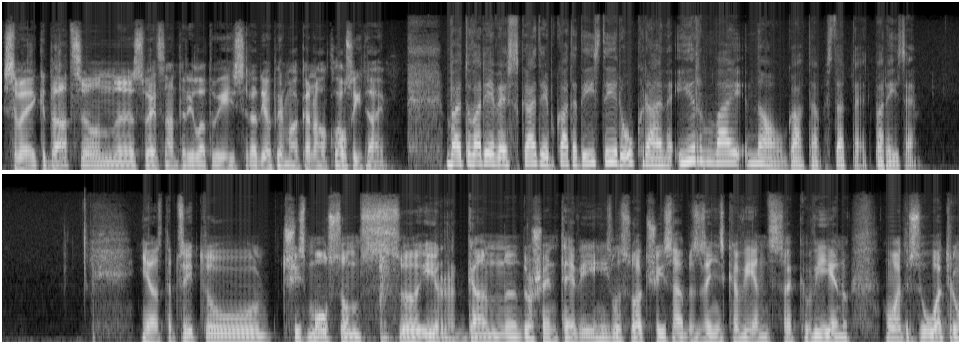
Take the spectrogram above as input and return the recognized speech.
Sveika, Dārts, un eh, sveicināt arī Latvijas radio pirmā kanāla klausītāji. Vai tu vari ieviest skaidrību, kā tad īsti ir Ukraina ir vai nav gatava startēt Parīzē? Jā, starp citu, šis mulsums uh, ir gan uh, droši vien tevī, izlasot šīs abas ziņas, ka viens saka vienu, otrs otru,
